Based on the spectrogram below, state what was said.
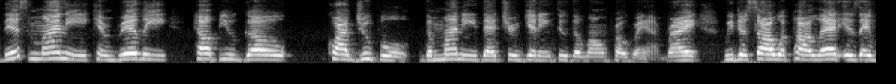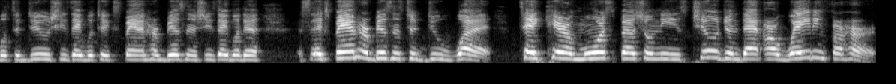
this money can really help you go quadruple the money that you're getting through the loan program, right? We just saw what Paulette is able to do. She's able to expand her business. She's able to expand her business to do what? Take care of more special needs children that are waiting for her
